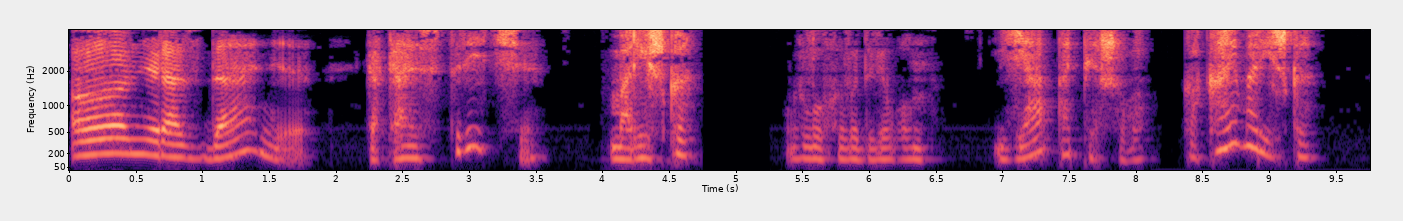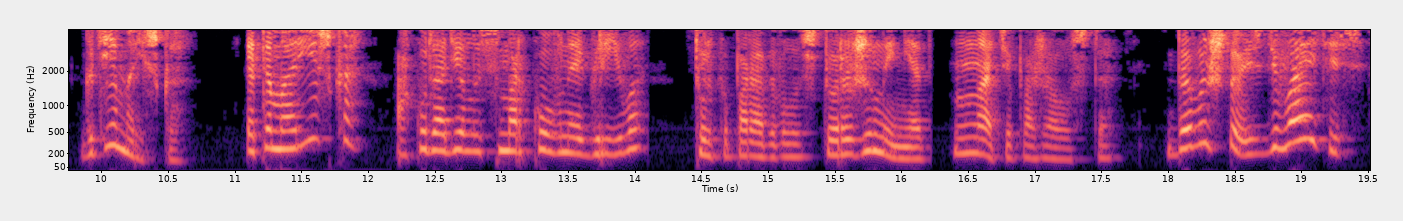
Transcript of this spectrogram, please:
«О, мироздание! Какая встреча!» «Маришка!» — глухо выдавил он. Я опешила. «Какая Маришка? Где Маришка? Это Маришка? А куда делась морковная грива?» Только порадовалась, что рожены нет. «Нате, пожалуйста». «Да вы что, издеваетесь?»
